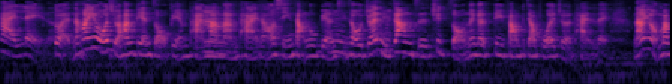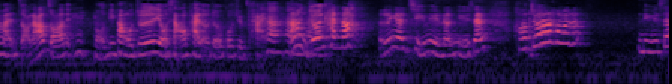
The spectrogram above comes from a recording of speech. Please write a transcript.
太累了，对，然后因为我喜欢边走边拍，慢慢拍，然后欣赏路边的景色。我觉得你这样子去走那个地方比较不会觉得太累。然后因为我慢慢走，然后走到某个地方，我觉得有想要拍的，我就会过去拍。然后你就会看到那个情侣的女生，好觉得他们女生。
